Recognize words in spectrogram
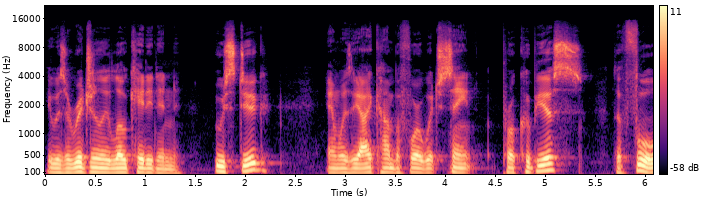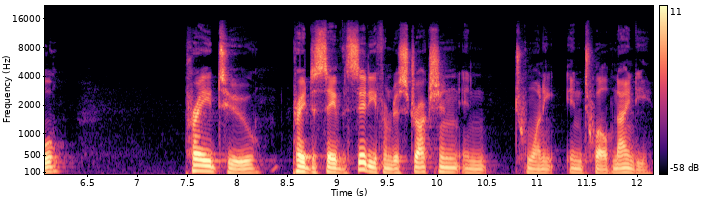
It was originally located in Ustiug and was the icon before which Saint Procopius, the fool, prayed to prayed to save the city from destruction in 20 in 1290.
